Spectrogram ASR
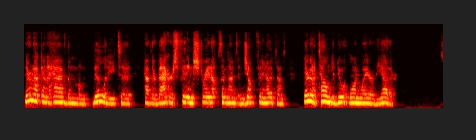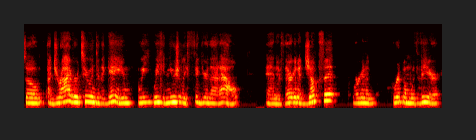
they're not going to have the mobility to have their backers fitting straight up sometimes and jump fitting other times. They're going to tell them to do it one way or the other. So a drive or two into the game, we, we can usually figure that out. And if they're going to jump fit, we're going to rip them with veer.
